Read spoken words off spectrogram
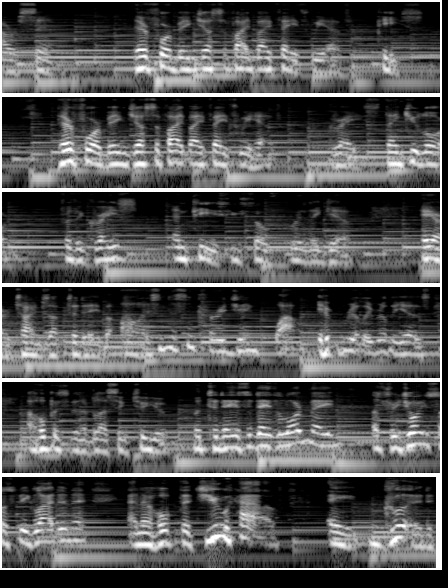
our sin. Therefore, being justified by faith, we have peace. Therefore, being justified by faith, we have grace. Thank you, Lord, for the grace and peace you so freely give hey, our time's up today, but oh, isn't this encouraging? Wow, it really, really is. I hope it's been a blessing to you. But today is the day the Lord made. Let's rejoice, let's be glad in it, and I hope that you have a good,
